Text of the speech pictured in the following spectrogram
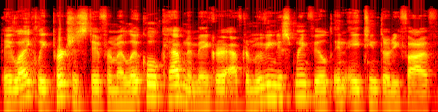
They likely purchased it from a local cabinet maker after moving to Springfield in 1835.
